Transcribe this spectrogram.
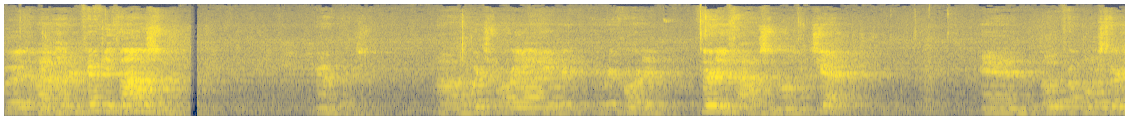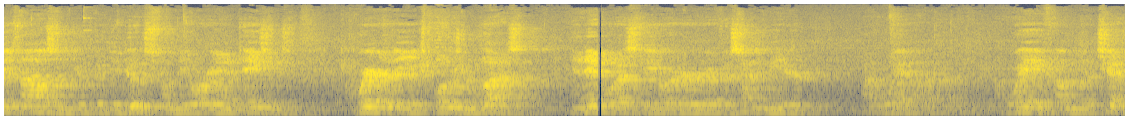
with about 150,000 members, uh, which Oriani re- recorded 30,000 on the chip. And from those 30,000, you could deduce from the orientations where the explosion was. And it was the order of a centimeter uh, away, uh, away from the chip.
